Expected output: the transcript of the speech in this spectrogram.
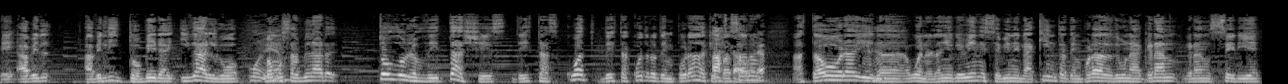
eh, Abel- Abelito Vera Hidalgo. Muy Vamos bien. a hablar todos los detalles de estas cuatro, de estas cuatro temporadas que Hasta pasaron ahora. hasta ahora y la- bueno el año que viene se viene la quinta temporada de una gran gran serie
